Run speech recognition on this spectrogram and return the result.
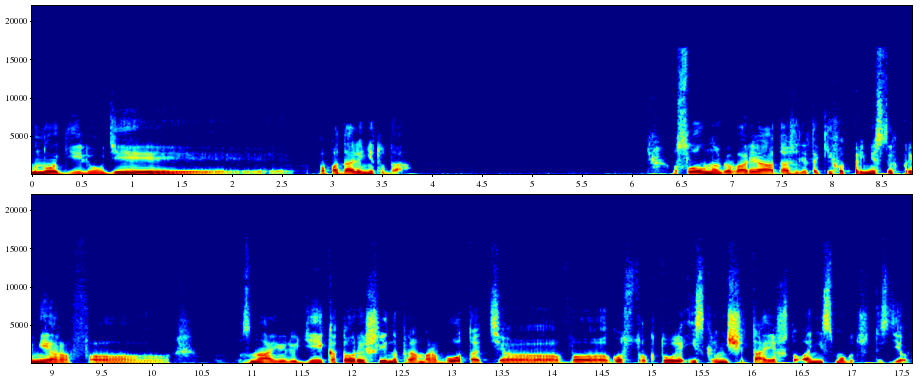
многие люди попадали не туда. Условно говоря, даже для таких вот приместных примеров э, знаю людей, которые шли, например, работать э, в госструктуре, искренне считая, что они смогут что-то сделать.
